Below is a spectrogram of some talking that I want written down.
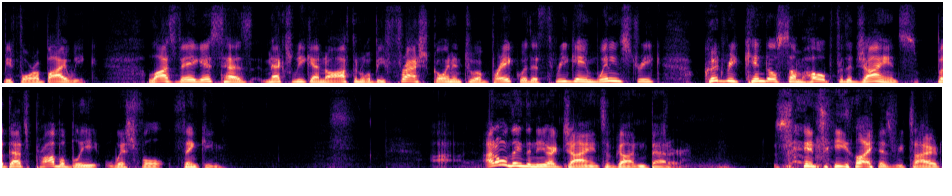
before a bye week. Las Vegas has next weekend off and will be fresh going into a break with a 3-game winning streak could rekindle some hope for the Giants, but that's probably wishful thinking. I don't think the New York Giants have gotten better since Eli has retired.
